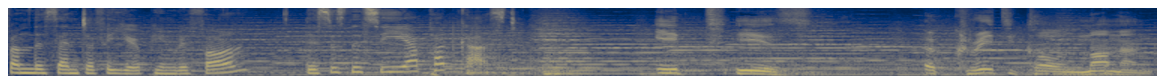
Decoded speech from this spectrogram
From the Centre for European Reform, this is the CER podcast. It is a critical moment.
